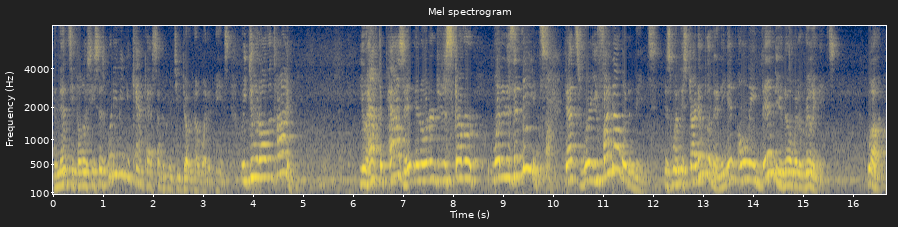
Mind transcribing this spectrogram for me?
And Nancy Pelosi says, what do you mean you can't pass something that you don't know what it means? We do it all the time. You have to pass it in order to discover what it is it means. That's where you find out what it means, is when they start implementing it, only then do you know what it really means. Well,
